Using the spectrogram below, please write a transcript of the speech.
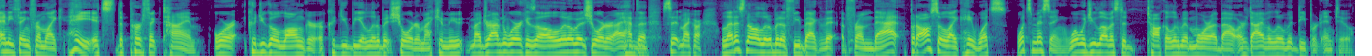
anything from like, hey, it's the perfect time, or could you go longer, or could you be a little bit shorter? My commute, my drive to work is a little bit shorter. I have to sit in my car. Let us know a little bit of feedback that, from that, but also like, hey, what's what's missing? What would you love us to talk a little bit more about, or dive a little bit deeper into?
